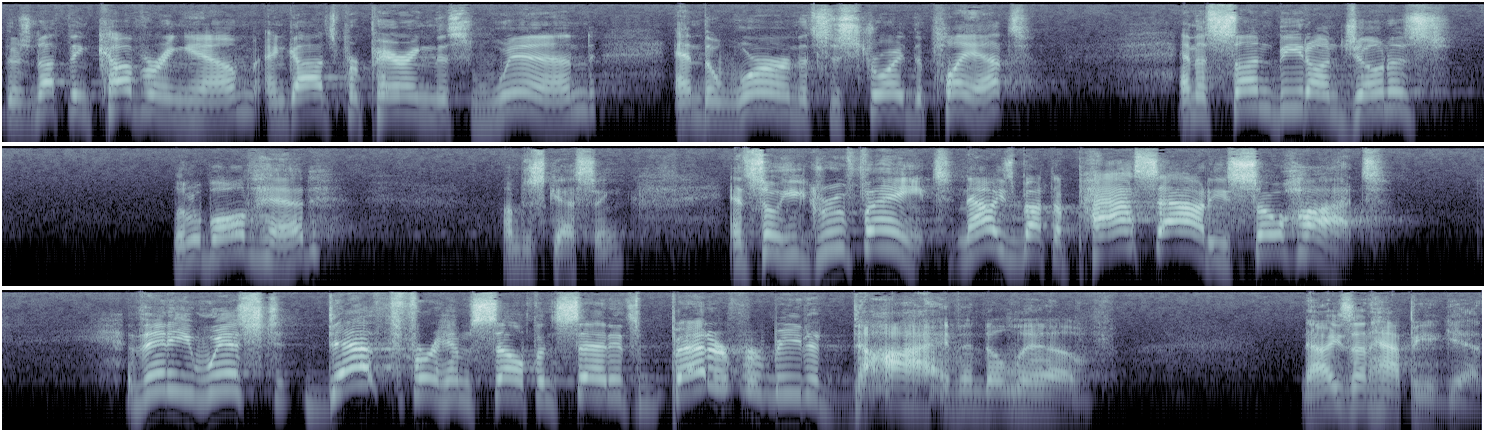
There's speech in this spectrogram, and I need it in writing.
there's nothing covering him, and God's preparing this wind and the worm that's destroyed the plant. And the sun beat on Jonah's little bald head. I'm just guessing. And so he grew faint. Now he's about to pass out. He's so hot. Then he wished death for himself and said, It's better for me to die than to live. Now he's unhappy again.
